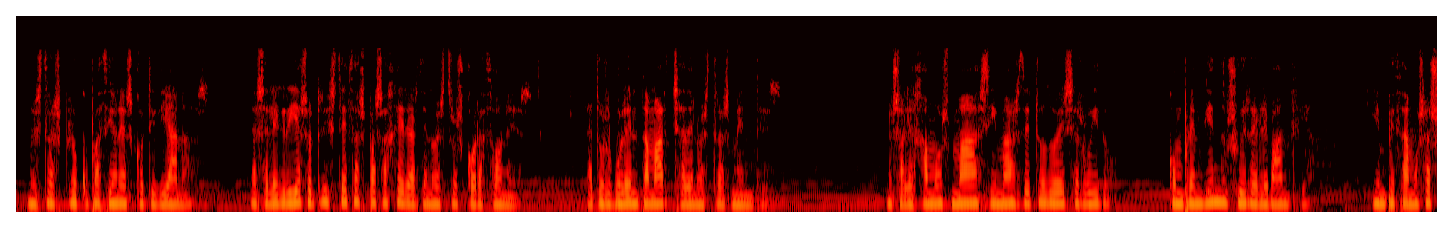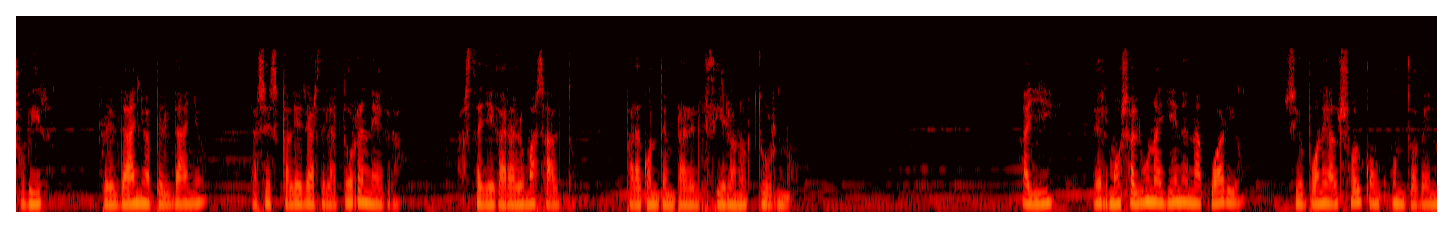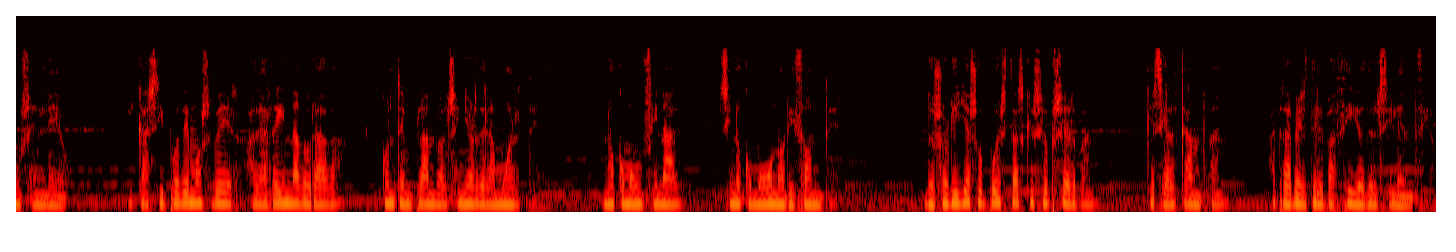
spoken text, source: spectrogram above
nuestras preocupaciones cotidianas, las alegrías o tristezas pasajeras de nuestros corazones, la turbulenta marcha de nuestras mentes. Nos alejamos más y más de todo ese ruido, comprendiendo su irrelevancia, y empezamos a subir, peldaño a peldaño, las escaleras de la Torre Negra hasta llegar a lo más alto para contemplar el cielo nocturno. Allí, la hermosa luna llena en Acuario se opone al sol conjunto a Venus en Leo, y casi podemos ver a la reina dorada contemplando al Señor de la Muerte, no como un final, sino como un horizonte. Dos orillas opuestas que se observan, que se alcanzan a través del vacío del silencio.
